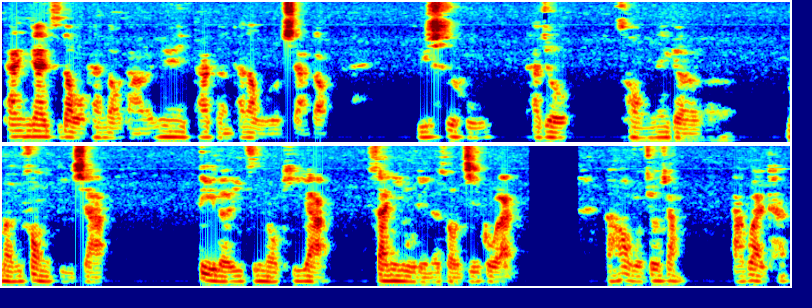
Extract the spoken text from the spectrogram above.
他应该知道我看到他了，因为他可能看到我有吓到。于是乎，他就从那个门缝底下递了一只 Nokia。三一五零的手机过来，然后我就这样拿过来看，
